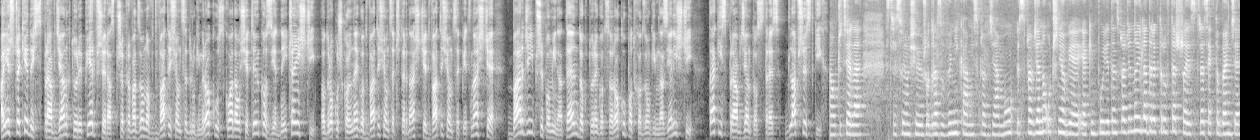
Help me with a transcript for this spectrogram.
A jeszcze kiedyś sprawdzian, który pierwszy raz przeprowadzono w 2002 roku, składał się tylko z jednej części. Od roku szkolnego 2014-2015 bardziej przypomina ten, do którego co roku podchodzą gimnazjaliści. Taki sprawdzian to stres dla wszystkich. Nauczyciele stresują się już od razu wynikami sprawdzianu. sprawdzianu. Uczniowie, jakim pójdzie ten sprawdzian, no i dla dyrektorów też to jest stres, jak to będzie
